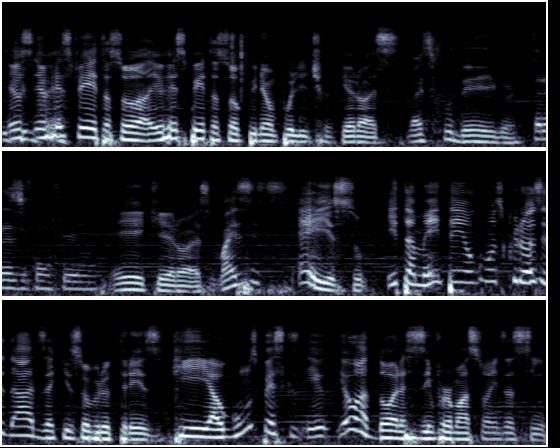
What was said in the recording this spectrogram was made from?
Eu, eu respeito a sua, eu respeito a sua opinião política, Queiroz. Vai se fuder, Igor. 13 confirma. Ei, Queiroz. Mas é isso. E também tem algumas curiosidades aqui sobre o 13. Que alguns pesquisadores. Eu, eu adoro essas informações assim.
